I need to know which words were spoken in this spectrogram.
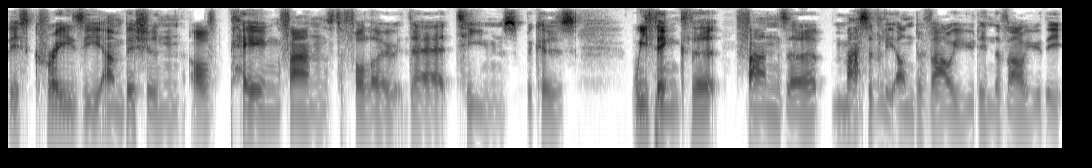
this crazy ambition of paying fans to follow their teams because we think that fans are massively undervalued in the value that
